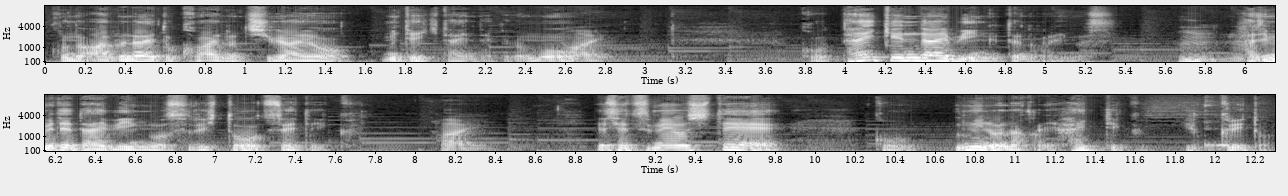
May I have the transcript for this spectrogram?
この危ないと怖いの違いを見ていきたいんだけども、はい。こう体験ダイビングというのがあります。うん、うん。初めてダイビングをする人を連れていく。はい。で説明をして、こう海の中に入っていく。ゆっくりと。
